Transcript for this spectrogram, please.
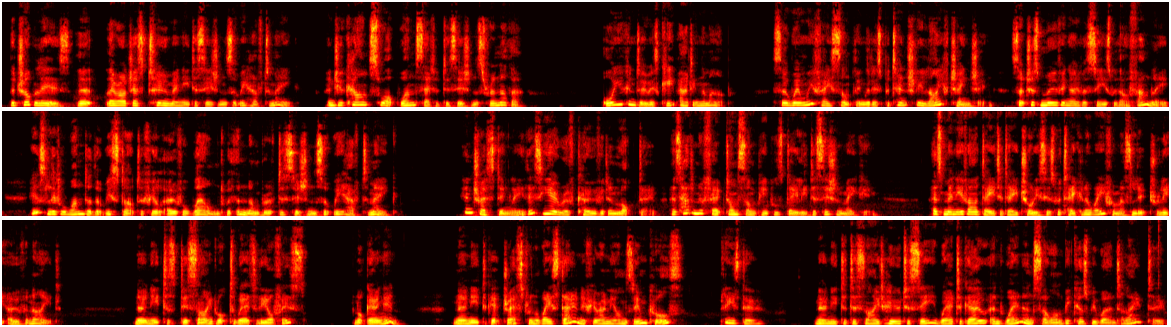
The trouble is that there are just too many decisions that we have to make, and you can't swap one set of decisions for another. All you can do is keep adding them up. So when we face something that is potentially life changing, such as moving overseas with our family, it's little wonder that we start to feel overwhelmed with the number of decisions that we have to make. Interestingly, this year of COVID and lockdown has had an effect on some people's daily decision making, as many of our day to day choices were taken away from us literally overnight. No need to decide what to wear to the office? Not going in. No need to get dressed from the waist down if you're only on Zoom calls. Please do. No need to decide who to see, where to go, and when, and so on, because we weren't allowed to.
